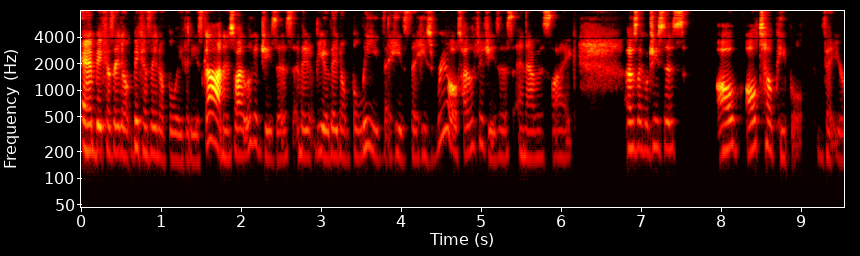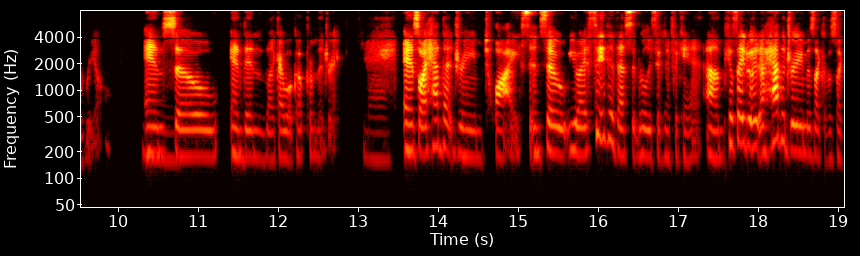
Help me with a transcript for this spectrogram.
and because they don't because they don't believe that he's god. And so i look at jesus and they you know they don't believe that he's that he's real. So i looked at jesus and i was like i was like well jesus i'll i'll tell people that you're real and Mm. so and then like i woke up from the dream Wow. and so i had that dream twice and so you know i say that that's really significant um because i do i had the dream as like i was like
